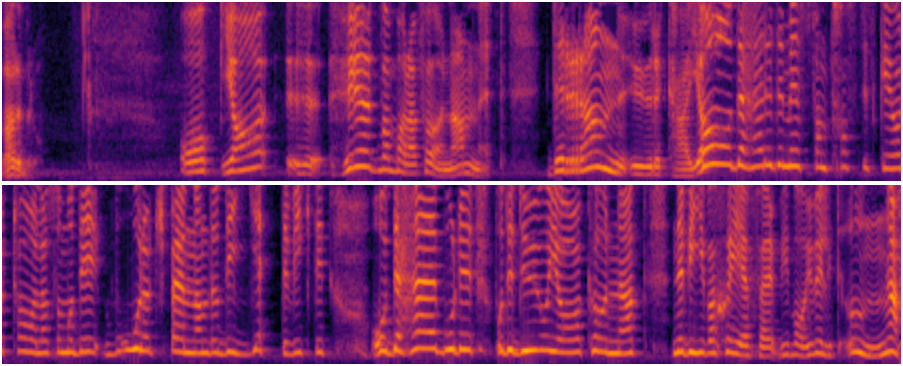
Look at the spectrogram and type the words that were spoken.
Barbro. Och ja, eh, hög var bara förnamnet. Det rann ur Kaj. Ja, det här är det mest fantastiska jag hört talas om och det är oerhört spännande och det är jätteviktigt. Och det här borde både du och jag kunnat när vi var chefer. Vi var ju väldigt unga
